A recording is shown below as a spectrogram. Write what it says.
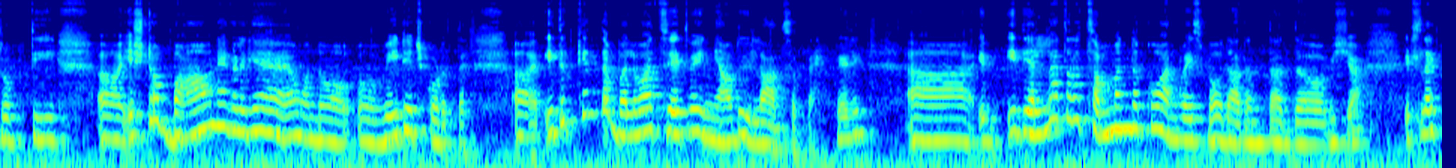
ತೃಪ್ತಿ ಎಷ್ಟೋ ಭಾವನೆಗಳಿಗೆ ಒಂದು ವೇಟೇಜ್ ಕೊಡುತ್ತೆ. ಇದಕ್ಕಿಂತ ಬಲವಾದ ಸೇತುವೆ ಇನ್ಯಾವುದೂ ಇಲ್ಲ ಅನಿಸುತ್ತೆ. ಹೇಳಿ. ಇದೆಲ್ಲ ಥರದ ಸಂಬಂಧಕ್ಕೂ ಅನ್ವಯಿಸ್ಬೋದಾದಂಥದ್ದು ವಿಷಯ. It's like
